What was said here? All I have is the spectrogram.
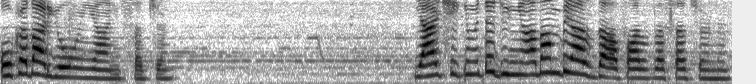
O kadar yoğun yani Satürn. Yer çekimi de dünyadan biraz daha fazla Satürn'ün.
